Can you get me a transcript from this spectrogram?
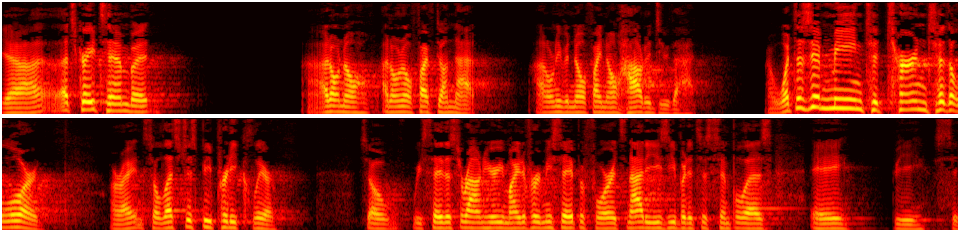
yeah, that's great, Tim, but I don't know. I don't know if I've done that. I don't even know if I know how to do that. What does it mean to turn to the Lord? All right, so let's just be pretty clear. So we say this around here. You might have heard me say it before. It's not easy, but it's as simple as A, B, C.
